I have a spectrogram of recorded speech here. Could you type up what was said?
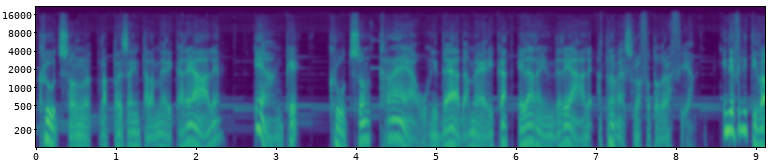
Crutzen rappresenta l'America reale e anche Crutzen crea un'idea d'America e la rende reale attraverso la fotografia. In definitiva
